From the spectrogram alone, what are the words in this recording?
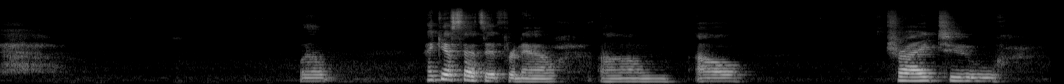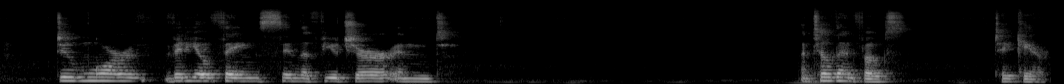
Well, I guess that's it for now. Um, I'll try to do more video things in the future and until then folks take care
